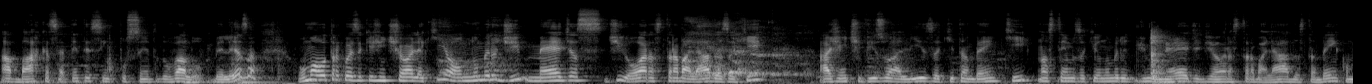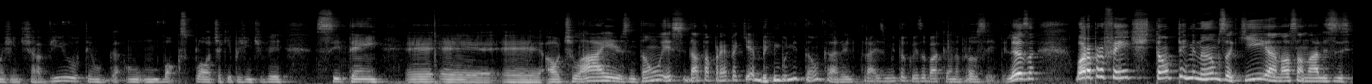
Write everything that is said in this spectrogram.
abarca 75% do valor, beleza? Uma outra coisa que a gente olha aqui, ó, o número de médias de horas trabalhadas aqui a gente visualiza aqui também que nós temos aqui o número de média de horas trabalhadas também, como a gente já viu, tem um, um box plot aqui para a gente ver se tem é, é, é, outliers, então esse data prep aqui é bem bonitão, cara, ele traz muita coisa bacana para você, beleza? Bora para frente, então terminamos aqui a nossa análise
